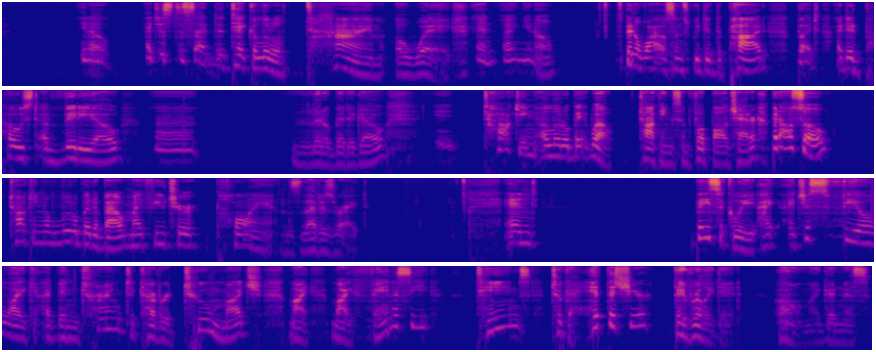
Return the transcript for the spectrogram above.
you know, I just decided to take a little time away. And, and you know, it's been a while since we did the pod, but I did post a video uh, a little bit ago talking a little bit, well, talking some football chatter, but also talking a little bit about my future plans. That is right. And basically, I, I just feel like I've been trying to cover too much. My my fantasy teams took a hit this year. They really did. Oh my goodness.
